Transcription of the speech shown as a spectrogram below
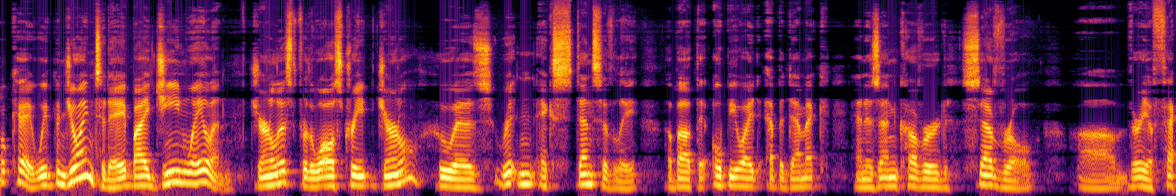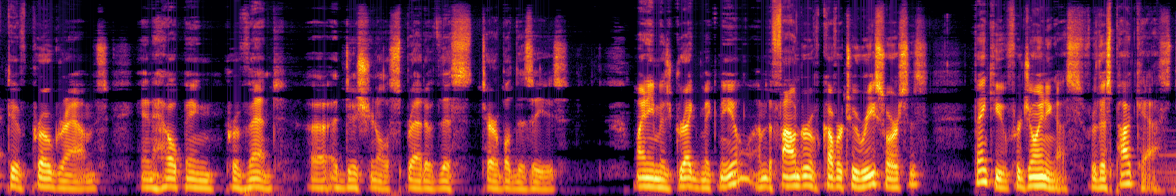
Okay, we've been joined today by Jeanne Whalen, journalist for the Wall Street Journal, who has written extensively about the opioid epidemic and has uncovered several uh, very effective programs in helping prevent uh, additional spread of this terrible disease. My name is Greg McNeil. I'm the founder of Cover 2 Resources. Thank you for joining us for this podcast.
